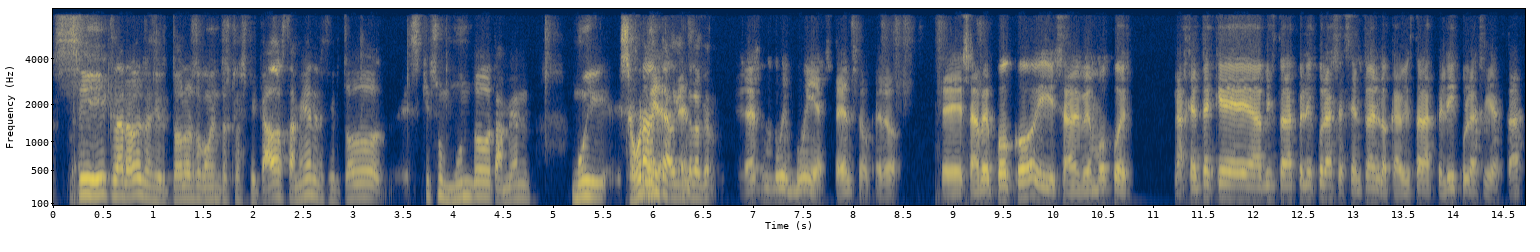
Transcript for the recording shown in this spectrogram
Sí, claro, es decir, todos los documentos clasificados también, es decir, todo. Es que es un mundo también muy. Seguramente Muy alguien de lo que. es muy, muy extenso, pero se sabe poco y sabemos, pues, la gente que ha visto las películas se centra en lo que ha visto las películas y ya está.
